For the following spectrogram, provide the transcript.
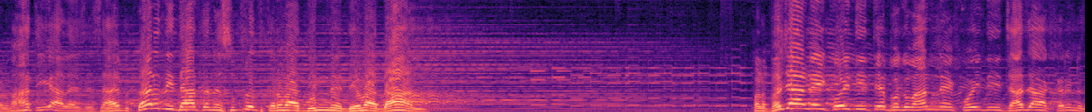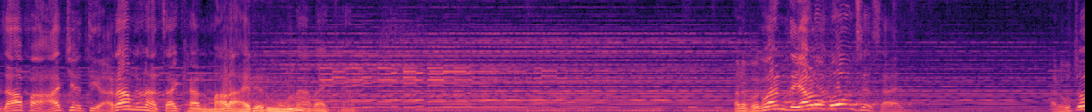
પણ વાત એ હાલે છે, સાહેબ, કર દીધા તને સુપ્રત કરવા દિનને દેવા દાન. પણ ભજા નહીં કોઈ દી તે ભગવાનને, કોઈ દી જાજા કરીને જાપા હાચેથી હરામના ચાખ્યા માળા હારે રૂહના રાખ્યા. અને ભગવાન દયાળુ બહુ છે, સાહેબ. અને હું તો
